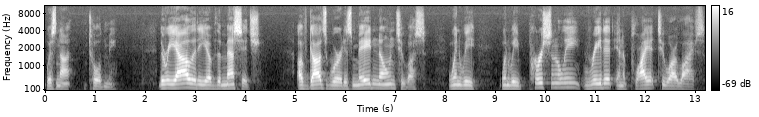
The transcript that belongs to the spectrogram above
was not told me. The reality of the message of God's word is made known to us when we, when we personally read it and apply it to our lives.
